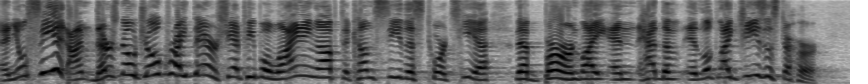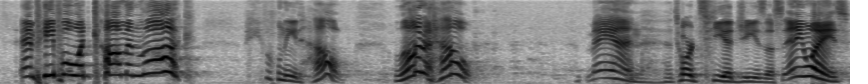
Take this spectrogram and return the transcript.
And you'll see it. I'm, there's no joke right there. She had people lining up to come see this tortilla that burned like and had the it looked like Jesus to her. And people would come and look. People need help. A lot of help. Man, tortilla Jesus. Anyways, have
